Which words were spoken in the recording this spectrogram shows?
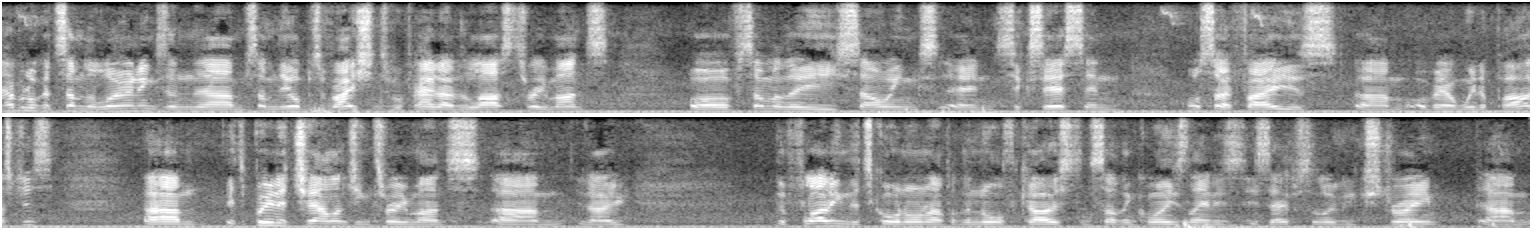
have a look at some of the learnings and um, some of the observations we've had over the last three months of some of the sowings and success and also failures um, of our winter pastures. Um, it's been a challenging three months. Um, you know, the flooding that's gone on up on the north coast and southern Queensland is, is absolutely extreme. Um,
